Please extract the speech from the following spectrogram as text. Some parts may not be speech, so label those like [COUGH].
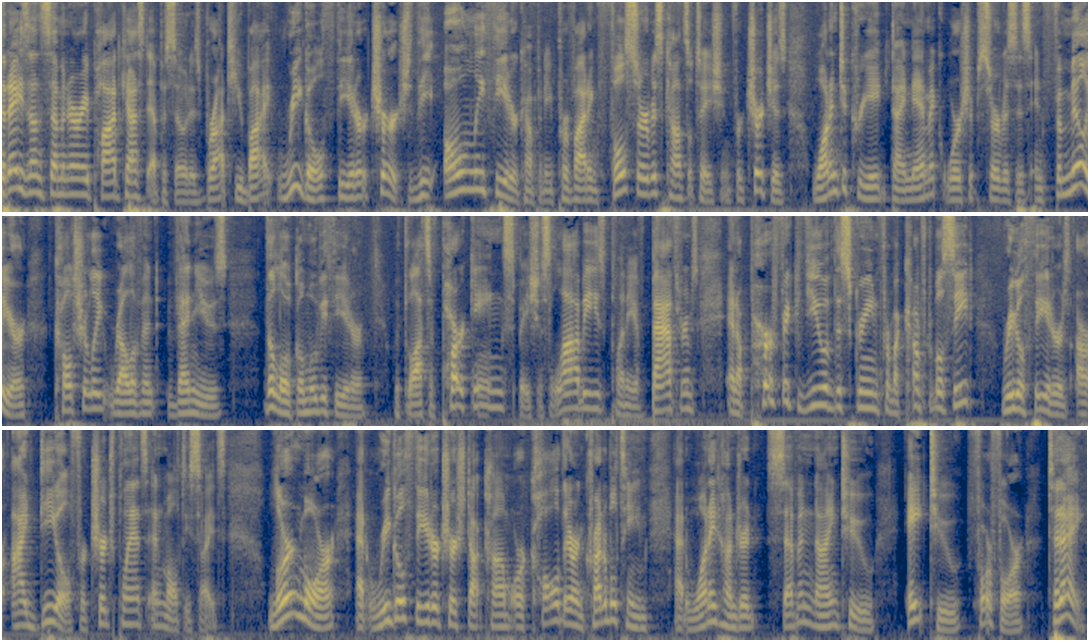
Today's Unseminary podcast episode is brought to you by Regal Theater Church, the only theater company providing full service consultation for churches wanting to create dynamic worship services in familiar, culturally relevant venues. The local movie theater, with lots of parking, spacious lobbies, plenty of bathrooms, and a perfect view of the screen from a comfortable seat, Regal Theaters are ideal for church plants and multi sites. Learn more at regaltheaterchurch.com or call their incredible team at 1 800 792 8244 today.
